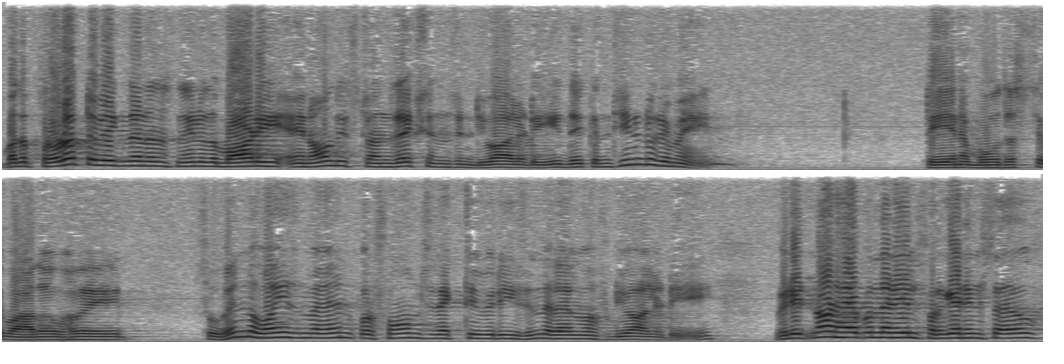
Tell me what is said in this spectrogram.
but the product of ignorance, namely the body and all these transactions in duality, they continue to remain. Tena bodhasya bado bhavet. So when the wise man performs his activities in the realm of duality, will it not happen that he will forget himself?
